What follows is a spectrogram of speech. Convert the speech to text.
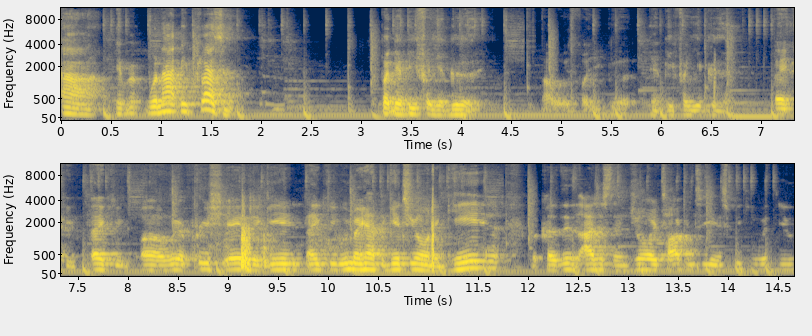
Uh, it will not be pleasant, but they'll be for your good. Always for your good. They'll be for your good. Thank you, thank you. Uh, we appreciate it again. Thank you. We may have to get you on again because this, I just enjoy talking to you and speaking with you.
